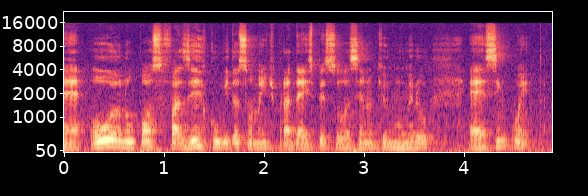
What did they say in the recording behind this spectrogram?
né? Ou eu não posso fazer comida somente para 10 pessoas, sendo que o número é 50.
